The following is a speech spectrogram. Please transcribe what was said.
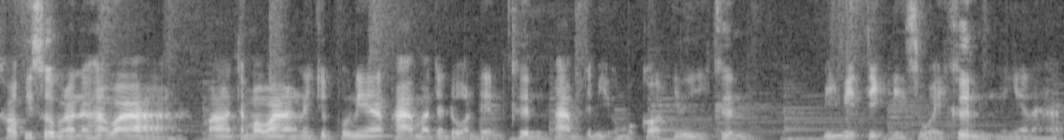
เขาพิสูจน์มาแล้วนะครับว่าพอถ้ามาวางในจุดพวกนี้ภาพมันจะโดดเด่นขึ้น ภาพมันจะมีองค์ประกอบที่ดีขึ้น มีมิติที่สวยขึ้นอย่างเงี้ยนะฮะ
